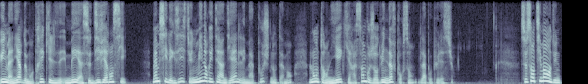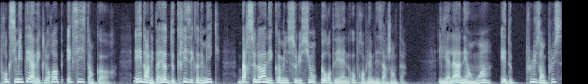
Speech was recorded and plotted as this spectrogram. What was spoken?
Une manière de montrer qu'ils aimaient à se différencier. Même s'il existe une minorité indienne, les Mapuches notamment, longtemps niée, qui rassemble aujourd'hui 9% de la population. Ce sentiment d'une proximité avec l'Europe existe encore, et dans les périodes de crise économique, Barcelone est comme une solution européenne au problème des Argentins. Il y a là néanmoins, et de plus en plus,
